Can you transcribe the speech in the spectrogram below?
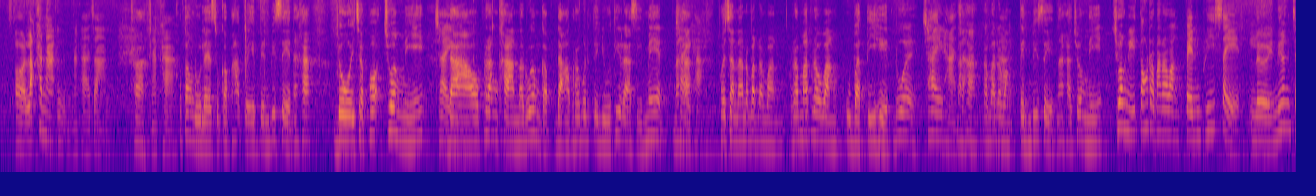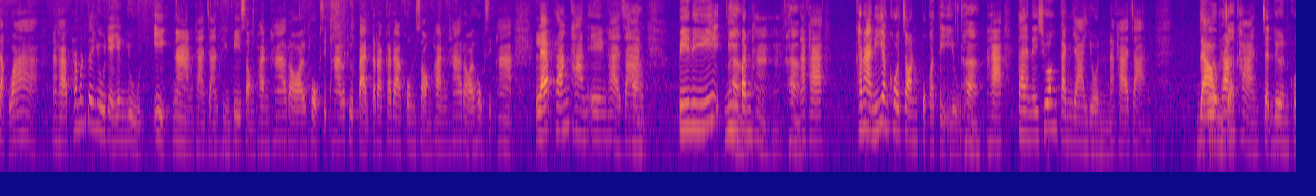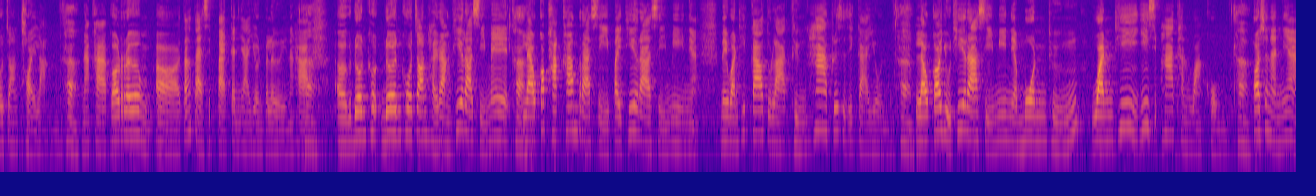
ลัคนาอื่นนะคะอาจารย์ค่ะนะคะก็ต้องดูแลสุขภาพตัวเองเป็นพิเศษนะคะ โดยเฉพาะช่วงนี้ใช่ค่ะดาวพระอังคารมาร่วมกับดาวพระมฤตยูที่ราศีเมษนะใช่คะค่ะเพราะฉะนั้นระมัดระวังระมัดระวังอุบัติเหตุด้วยใช่ค่ะอานะจารคะย์ระมัดระวังเป็นพิเศษนะคะ ช่วงนี้ช่วงนี้ต้องระมัดระวังเป็นพิเศษเลยเนื่องจากว่านะคะพระมฤตยูเนี่ยยังอยู่อีกนานค่ะอาจารย์ถึงปี 2565 ก็คือ 8 กรกฎาคม 2565 และพระอังคารเองค่ะอาจารย์ ปีนี้มีค่ะปัญหาค่ะนะคะขณะนี้ยังโคจรปกติอยู่ค่ะนะคะแต่ในช่วงกันยายนนะคะอาจารย์ ดาวเริ่มพระจะอังคารจะเดินโคจรถอยหลังค่ะ นะคะ ก็เริ่มเอ่อตั้งแต่ 18 กันยายนไปเลยนะคะค่ะเอ่อเดินเดินโคจรถอยหลังที่ราศีเมษค่ะ แล้วก็พักข้ามราศีไปที่ราศีมีนเนี่ยในวันที่ 9 ตุลาถึง 5 พฤศจิกายน ค่ะ แล้วก็อยู่ที่ราศีมีนเนี่ยมนถึงวันที่ 25 ธันวาคม ค่ะ เพราะฉะนั้นเนี่ย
